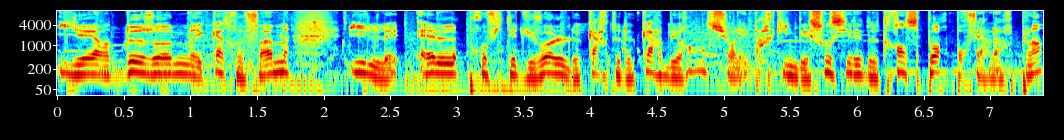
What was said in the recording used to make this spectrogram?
hier deux hommes et quatre femmes. Ils et elles profitaient du vol de cartes de carburant sur les parkings des sociétés de transport pour faire leur plein.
